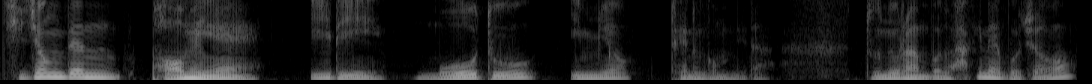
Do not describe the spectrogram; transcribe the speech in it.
지정된 범위에 1이 모두 입력되는 겁니다. 눈으로 한번 확인해 보죠.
